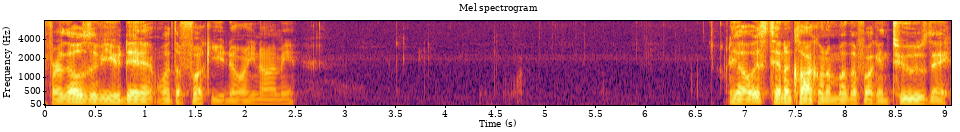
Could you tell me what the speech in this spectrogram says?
for those of you who didn't, what the fuck are you doing? You know what I mean? Yo, it's 10 o'clock on a motherfucking Tuesday,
